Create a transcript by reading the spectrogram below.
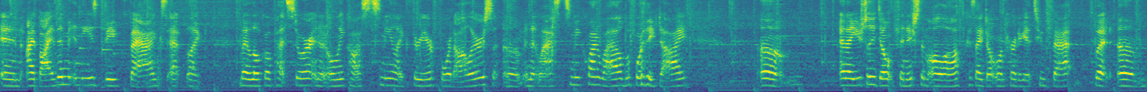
and I buy them in these big bags at like my local pet store and it only costs me like three or four dollars um, and it lasts me quite a while before they die. Um, and I usually don't finish them all off because I don't want her to get too fat. But um,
